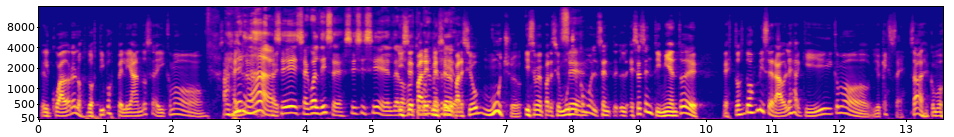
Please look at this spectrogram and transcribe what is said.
El cuadro de los dos tipos peleándose ahí como... Es verdad, sí, sé cuál dice. Sí, sí, sí, el de los y se, me, se me pareció mucho. Y se me pareció mucho como el ese sentimiento de estos dos miserables aquí como... Yo qué sé, ¿sabes? Como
